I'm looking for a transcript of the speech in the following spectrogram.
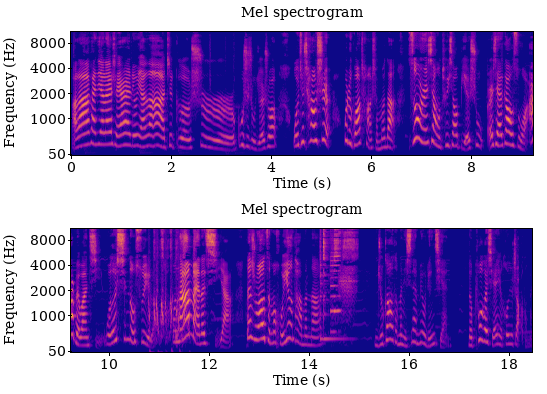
好啦，看接下来谁还留言了啊？这个是故事主角说，我去超市或者广场什么的，总有人向我推销别墅，而且还告诉我二百万起，我都心都碎了，我哪买得起呀？但是我要怎么回应他们呢？你就告诉他们你现在没有零钱，等破个钱以后就找他们。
